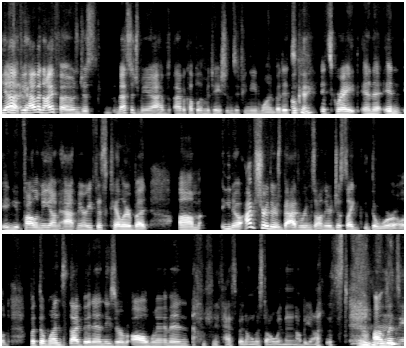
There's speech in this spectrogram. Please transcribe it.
Yeah if you have an iphone just message me. I have i have a couple invitations if you need one but it's okay. it's great. And and you follow me i'm at mary fisk taylor but um, you know, I'm sure there's bad rooms on there, just like the world. But the ones I've been in, these are all women. it has been almost all women, I'll be honest. Uh, mm-hmm. Uh, Lindsay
